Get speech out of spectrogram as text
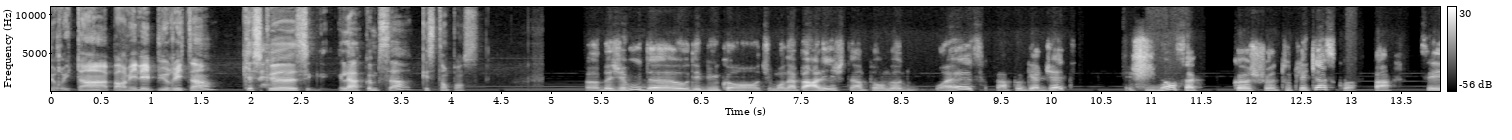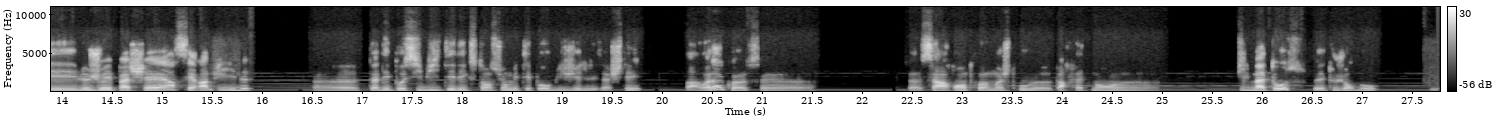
puritain parmi les puritains, qu'est-ce que là, comme ça, qu'est-ce que t'en penses? Euh, bah, J'avoue, au début, quand tu m'en as parlé, j'étais un peu en mode ouais, ça fait un peu gadget. Et puis non, ça coche toutes les cases, quoi. Enfin, le jeu est pas cher, c'est rapide. Euh, tu as des possibilités d'extension, mais t'es pas obligé de les acheter. Bah voilà quoi, ça, ça, rentre, moi je trouve euh, parfaitement. Euh... Puis le matos est toujours beau. Mmh.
